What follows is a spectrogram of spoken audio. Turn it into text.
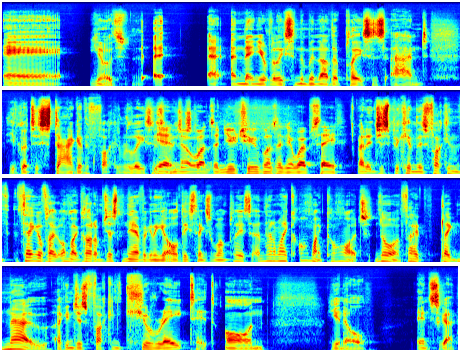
uh, you know, uh, and then you're releasing them in other places, and you've got to stagger the fucking releases. Yeah, no, just got- one's on YouTube, one's on your website. and it just became this fucking thing of like, oh my god, I'm just never gonna get all these things in one place. And then I'm like, oh my god, no. In fact, like now I can just fucking curate it on, you know, Instagram.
